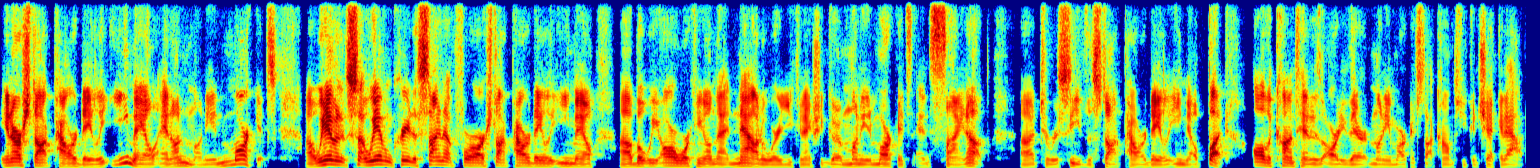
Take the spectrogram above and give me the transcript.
in our Stock Power Daily email and on Money and Markets. Uh, we haven't we haven't created a sign up for our Stock Power Daily email, uh, but we are working on that now to where you can actually go to Money and Markets and sign up uh, to receive the Stock Power Daily email. But all the content is already there at moneymarkets.com, so you can check it out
